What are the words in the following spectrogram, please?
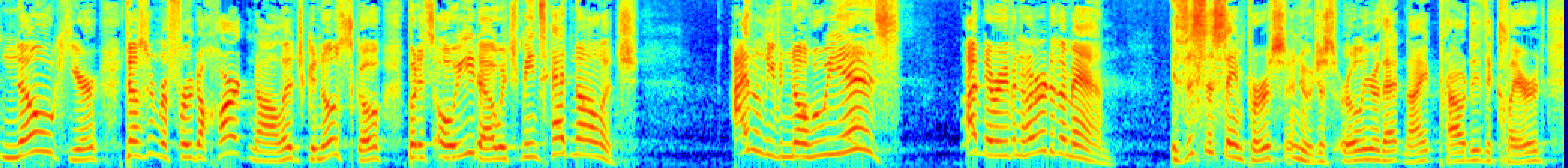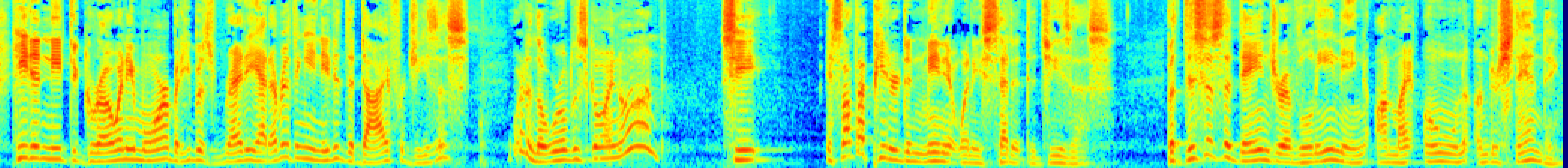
know here doesn't refer to heart knowledge, gnosko, but it's oida, which means head knowledge. I don't even know who he is. I've never even heard of the man. Is this the same person who just earlier that night proudly declared he didn't need to grow anymore, but he was ready, had everything he needed to die for Jesus? What in the world is going on? See, it's not that Peter didn't mean it when he said it to Jesus, but this is the danger of leaning on my own understanding.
